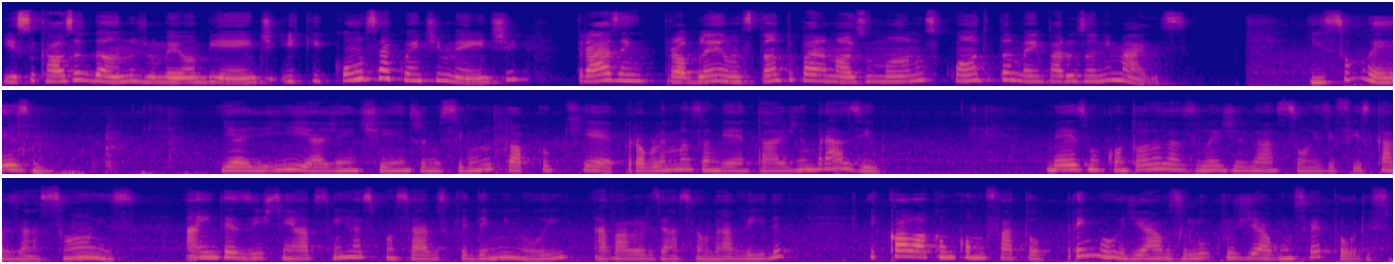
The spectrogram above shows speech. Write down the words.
isso causa danos no meio ambiente e que, consequentemente, trazem problemas tanto para nós humanos quanto também para os animais. Isso mesmo. E aí a gente entra no segundo tópico que é problemas ambientais no Brasil. Mesmo com todas as legislações e fiscalizações, ainda existem atos irresponsáveis que diminuem a valorização da vida e colocam como fator primordial os lucros de alguns setores.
